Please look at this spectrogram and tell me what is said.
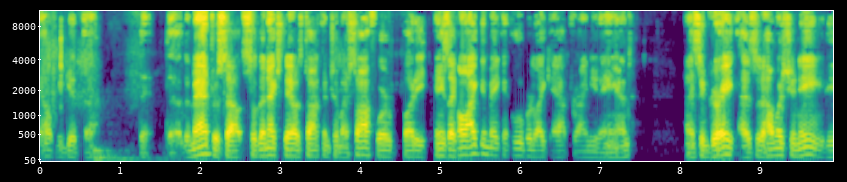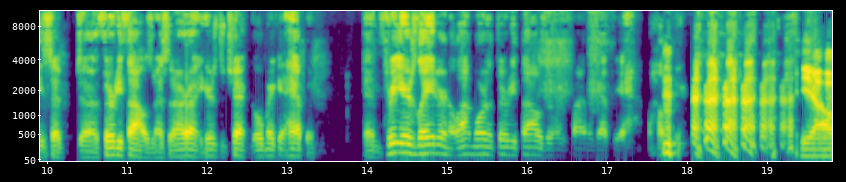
helped me get the, the the, the mattress out. So the next day, I was talking to my software buddy, and he's like, "Oh, I can make an Uber like app where I need a hand." I said, great. I said, how much you need? He said, uh, 30,000. I said, all right, here's the check. Go make it happen. And three years later, and a lot more than 30,000, we finally got the app yeah.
